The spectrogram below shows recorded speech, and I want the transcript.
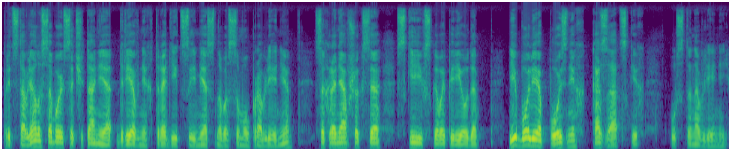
представляла собой сочетание древних традиций местного самоуправления, сохранявшихся с киевского периода, и более поздних казацких установлений.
